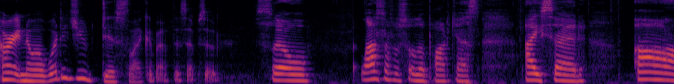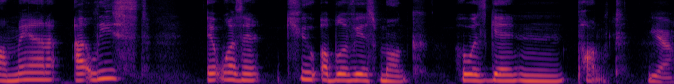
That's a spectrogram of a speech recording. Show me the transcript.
All right, Noah, what did you dislike about this episode? So, last episode of the podcast, I said, "Oh man, at least it wasn't cute, oblivious monk who was getting punked. Yeah,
